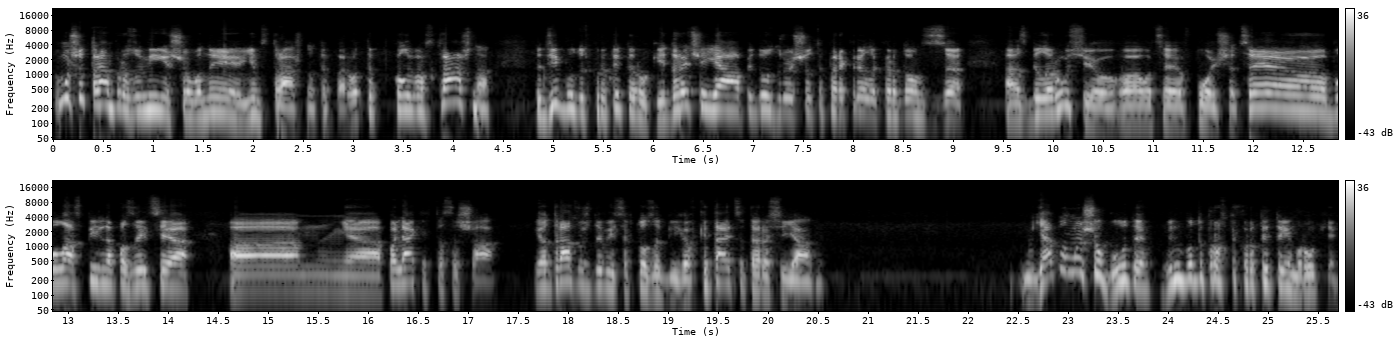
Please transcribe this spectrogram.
Тому що Трамп розуміє, що вони їм страшно тепер. От коли вам страшно, тоді будуть крутити руки. І до речі, я підозрюю, що це перекрили кордон з, з Білорусією, о, оце в Польщі. Це була спільна позиція поляків та США. І одразу ж дивіться, хто забігав: китайці та росіяни. Я думаю, що буде. Він буде просто крутити їм руки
